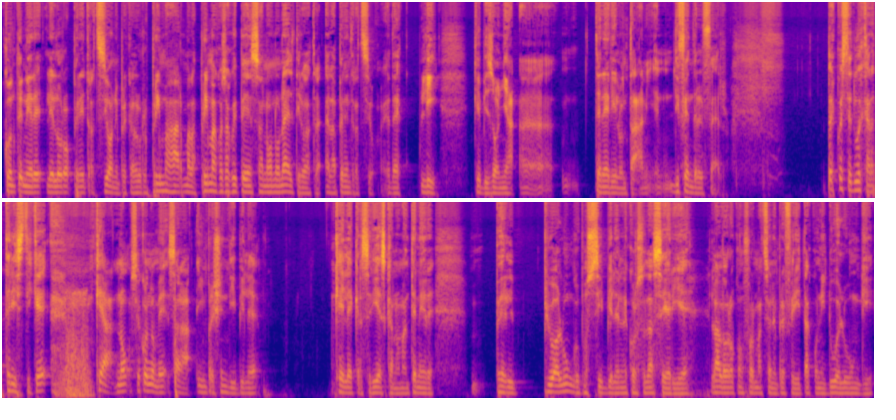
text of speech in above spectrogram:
contenere le loro penetrazioni, perché la loro prima arma, la prima cosa a cui pensano non è il tiro da tre, è la penetrazione ed è lì che bisogna eh, tenerli lontani, difendere il ferro. Per queste due caratteristiche che hanno, secondo me sarà imprescindibile che i Lakers riescano a mantenere per il più a lungo possibile nel corso della serie la loro conformazione preferita con i due lunghi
